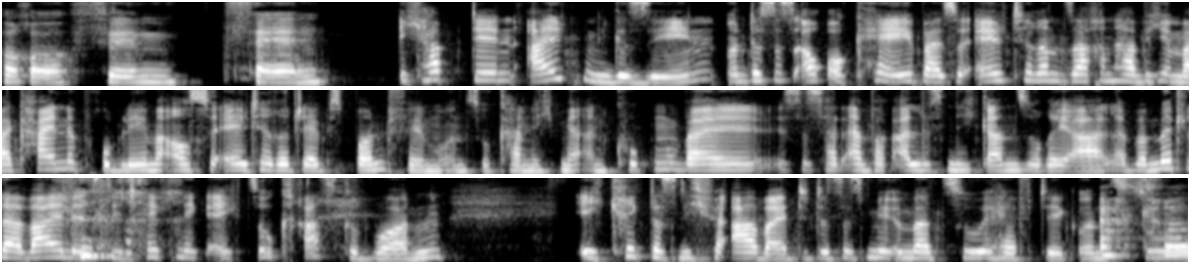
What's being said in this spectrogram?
Horrorfilm-Fan. Ich habe den alten gesehen und das ist auch okay. Bei so älteren Sachen habe ich immer keine Probleme. Auch so ältere James Bond-Filme und so kann ich mir angucken, weil es ist halt einfach alles nicht ganz so real. Aber mittlerweile ist die Technik echt so krass geworden. Ich krieg das nicht verarbeitet. Das ist mir immer zu heftig und Ach, zu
